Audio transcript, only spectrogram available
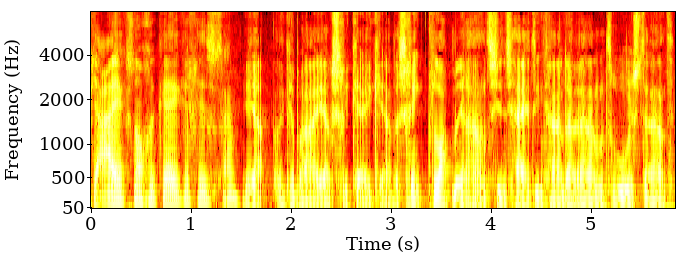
je Ajax nog gekeken gisteren? Ja, ik heb Ajax gekeken. Ja, er is geen klap meer aan sinds Heitinga daar aan het roer staat.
